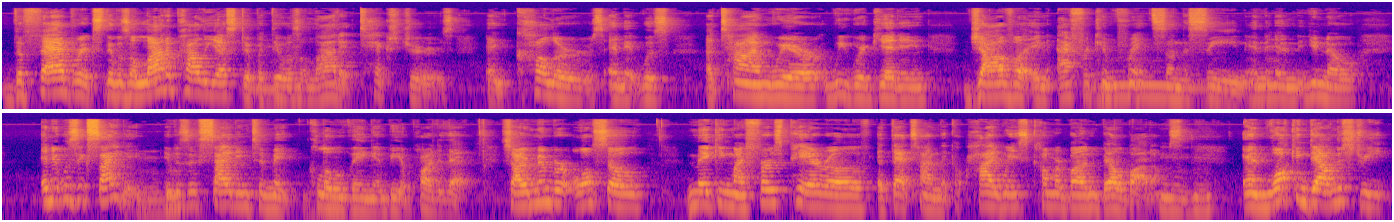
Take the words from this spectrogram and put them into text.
the fabrics, there was a lot of polyester, but there was mm-hmm. a lot of textures and colors. And it was a time where we were getting Java and African mm-hmm. prints on the scene. And, mm-hmm. and you know, and it was exciting. Mm-hmm. It was exciting to make clothing and be a part of that. So I remember also making my first pair of, at that time, the high waist cummerbund bell bottoms. And walking down the street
